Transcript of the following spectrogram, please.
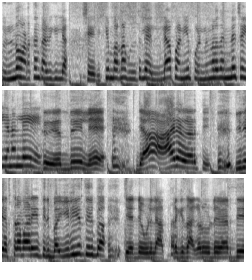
കിണ്ണും അടക്കം കഴുകില്ല. ശരിക്കും പറഞ്ഞ വീട്ടിലെ എല്ലാ പണിയും പെണ്ണുങ്ങൾ തന്നെ ചെയ്യണല്ലേ? എന്തില്ലേ? ഞാൻ ആരെ കടത്തി? ഇനി എത്ര പാടി തിരുമ്പ? ഇനിയും തിരുമ്പ? എന്റെ ഉള്ളിൽ അത്രയ്ക്ക് സങ്കടമുണ്ട് കടത്തി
